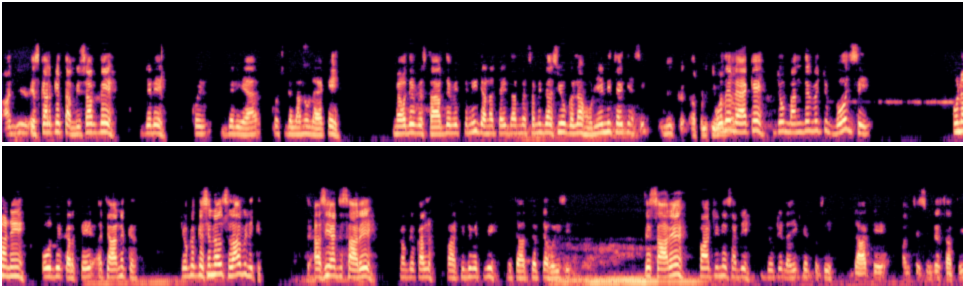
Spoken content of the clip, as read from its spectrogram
ਅੱਜ ਇਸ ਕਰਕੇ ਧਾਮੀ ਸਾਹਿਬ ਦੇ ਜਿਹੜੇ ਕੋਈ ਜਿਹੜੀ ਹੈ ਕੁਝ ਗੱਲਾਂ ਨੂੰ ਲੈ ਕੇ ਮੈਂ ਉਹਦੇ ਵਿਸਤਾਰ ਦੇ ਵਿੱਚ ਨਹੀਂ ਜਾਣਾ ਚਾਹੀਦਾ। ਮੈਂ ਸਮਝਦਾ ਸੀ ਉਹ ਗੱਲਾਂ ਹੋਣੀਆਂ ਨਹੀਂ ਚਾਹੀਦੀਆਂ ਸੀ। ਉਹਦੇ ਲੈ ਕੇ ਜੋ ਮਨ ਦੇ ਵਿੱਚ ਬੋਝ ਸੀ ਉਹਨਾਂ ਨੇ ਉਹਦੇ ਕਰਕੇ ਅਚਾਨਕ ਕਿਉਂਕਿ ਕਿਸੇ ਨਾਲ ਸਲਾਹ ਵੀ ਨਹੀਂ ਕੀਤੀ। ਤੇ ਅਸੀਂ ਅੱਜ ਸਾਰੇ ਕਿਉਂਕਿ ਕੱਲ ਪਾਰਟੀ ਦੇ ਵਿੱਚ ਵੀ ਵਿਚਾਰ ਚਰਚਾ ਹੋਈ ਸੀ। ਤੇ ਸਾਰੇ ਪਾਰਟੀ ਨੇ ਸਾਡੀ ਡਿਊਟੀ ਲਾਈ ਕਿ ਤੁਸੀਂ ਜਾ ਕੇ ਪੰਚੀ ਸਿੰਘ ਦੇ ਸਾਥੀ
